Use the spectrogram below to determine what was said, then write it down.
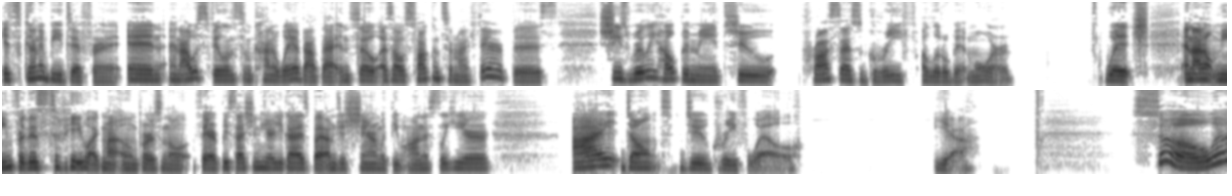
It's going to be different. And and I was feeling some kind of way about that. And so as I was talking to my therapist, she's really helping me to process grief a little bit more which and I don't mean for this to be like my own personal therapy session here you guys but I'm just sharing with you honestly here I don't do grief well. Yeah. So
